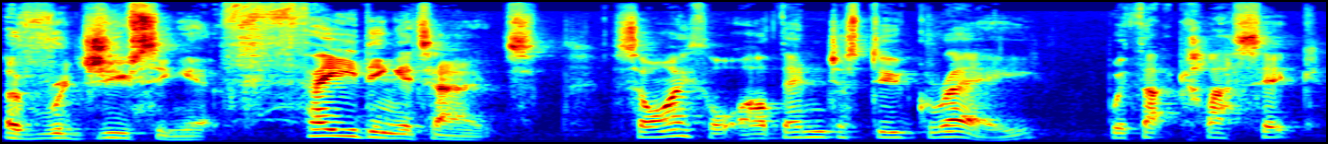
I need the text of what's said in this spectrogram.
of reducing it, fading it out. So I thought I'll then just do grey with that classic.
